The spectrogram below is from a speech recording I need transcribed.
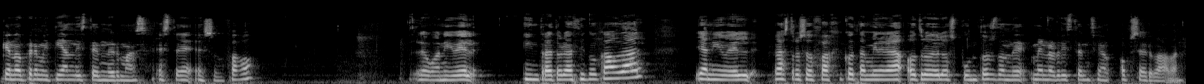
que no permitían distender más este esófago. Luego a nivel intratorácico caudal y a nivel gastroesofágico también era otro de los puntos donde menor distensión observaban.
